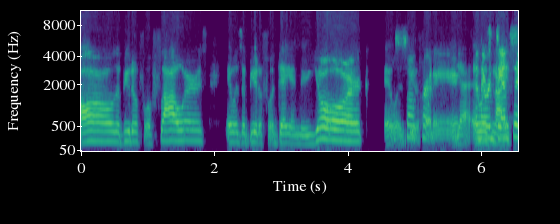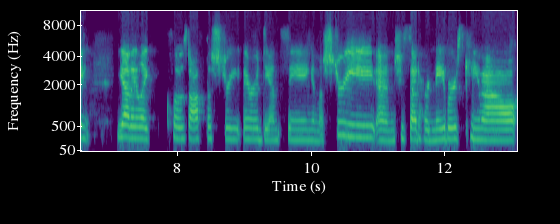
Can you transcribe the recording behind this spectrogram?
all the beautiful flowers. It was a beautiful day in New York. It was so beautiful. pretty. Yeah, and they were nice. dancing. Yeah, they like closed off the street. They were dancing in the street, and she said her neighbors came out.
